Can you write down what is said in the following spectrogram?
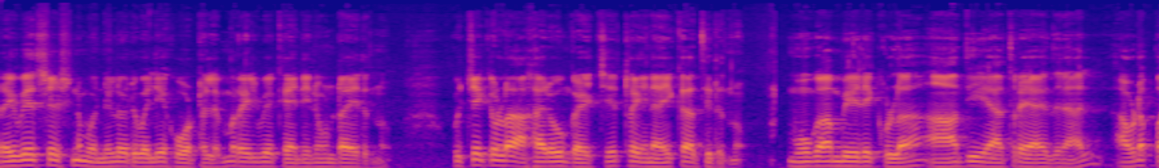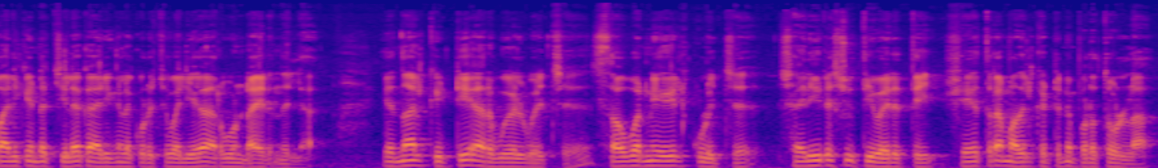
റെയിൽവേ സ്റ്റേഷന് മുന്നിൽ ഒരു വലിയ ഹോട്ടലും റെയിൽവേ ക്യാന്റീനും ഉണ്ടായിരുന്നു. ഉച്ചയ്ക്കുള്ള ആഹാരവും കഴിച്ച് ട്രെയിനായി കാത്തിരുന്നു. മൂകാംബിയയിലേക്കുള്ള ആദ്യ യാത്രയായതിനാൽ അവിടെ പാലിക്കേണ്ട ചില കാര്യങ്ങളെക്കുറിച്ച് വലിയ അറിവുണ്ടായിരുന്നില്ല. എന്നാൽ കിട്ടിയ അറിവുകൾ വെച്ച് സൗവർണികയിൽ കുളിച്ച് ശരീരശുദ്ധി വരുത്തി ക്ഷേത്ര മതിൽക്കെട്ടിന് പുറത്തുള്ള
